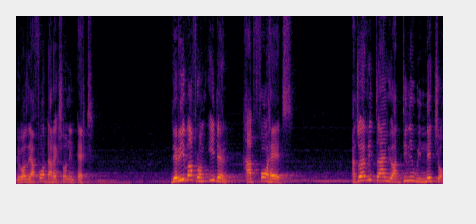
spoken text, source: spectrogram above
Because there are four directions in earth. The river from Eden had four heads. And so every time you are dealing with nature,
